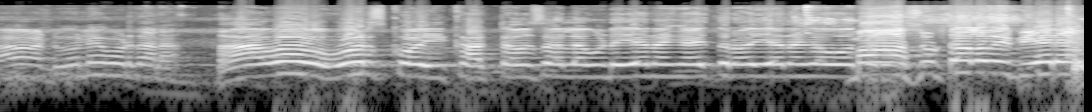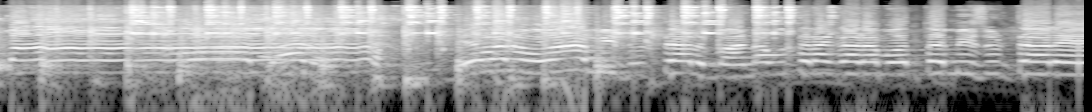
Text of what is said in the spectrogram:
ఆ, డోలే కొడతానా? ఓర్చుకో ఈ కట్టం సల్ల ఉండే ఏనంగా అవుతారో ఏనంగా మా ఎవరు మీ చుట్టాలు బండ ఉత్తరం కాడ మొత్తం మీ చుట్టాలే.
